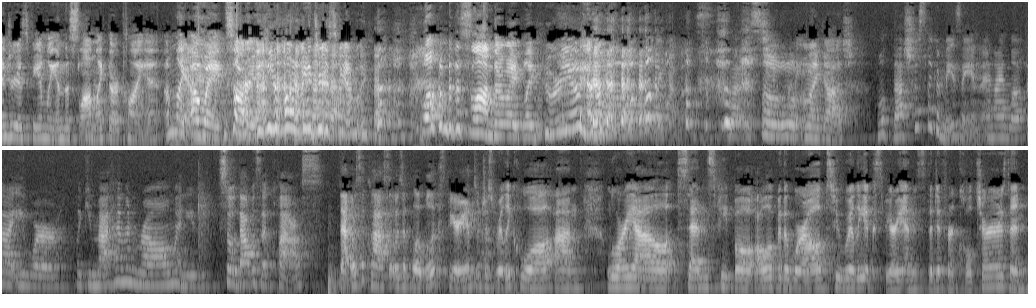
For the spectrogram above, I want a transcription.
Andrea's family in the salon like they're a client. I'm like, Yeah. oh wait, sorry, you're part of Andrea's family. Welcome to the salon. They're like, like, who are you? No. oh my goodness. That is so oh funny. my gosh. Well, that's just like amazing, and I love that you were like you met him in Rome, and you. So that was a class. That was a class. It was a global experience, which is really cool. Um, L'Oreal sends people all over the world to really experience the different cultures and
